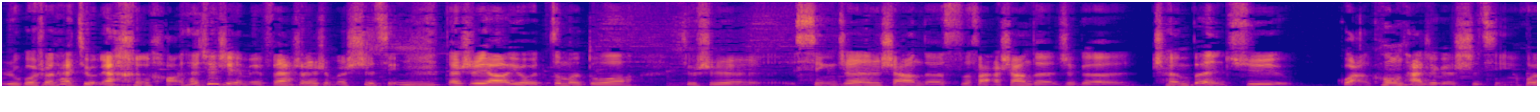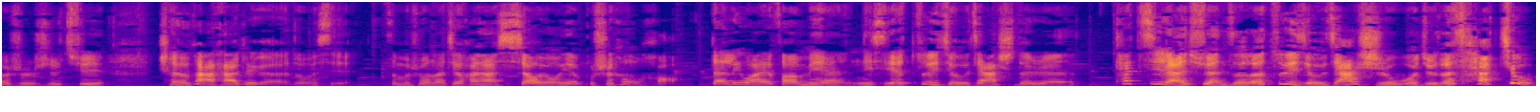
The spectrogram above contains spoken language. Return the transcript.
如果说他酒量很好，他确实也没发生什么事情。但是要有这么多，就是行政上的、司法上的这个成本去管控他这个事情，或者说是去惩罚他这个东西，怎么说呢？就好像效用也不是很好。但另外一方面，那些醉酒驾驶的人，他既然选择了醉酒驾驶，我觉得他就。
